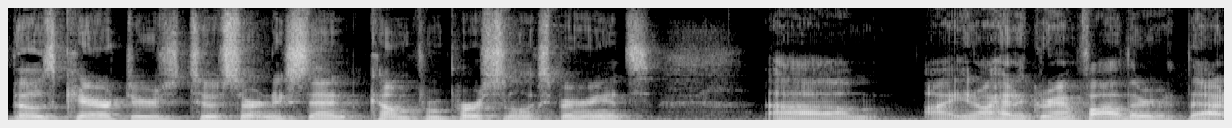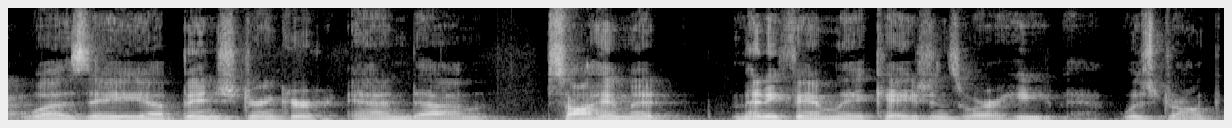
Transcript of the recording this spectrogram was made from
those characters, to a certain extent, come from personal experience. Um, I, you know, I had a grandfather that was a, uh binge drinker, and um, saw him at many family occasions where he was drunk.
